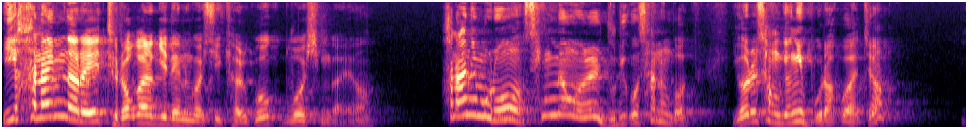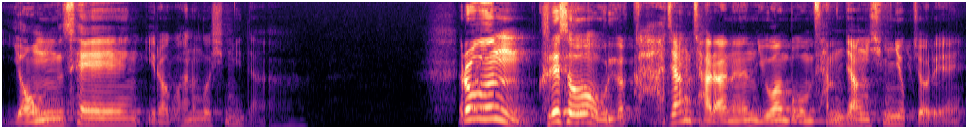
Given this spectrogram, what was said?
이 하나님 나라에 들어가게 되는 것이 결국 무엇인가요? 하나님으로 생명을 누리고 사는 것. 이거를 성경이 뭐라고 하죠? 영생이라고 하는 것입니다. 여러분, 그래서 우리가 가장 잘 아는 요한복음 3장 16절에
